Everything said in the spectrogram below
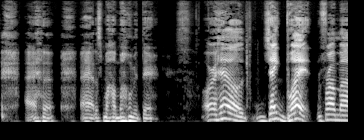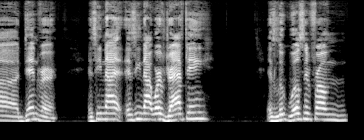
I had, a, I had a small moment there. Or hell, Jake Butt from uh, Denver. Is he not is he not worth drafting? Is Luke Wilson from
